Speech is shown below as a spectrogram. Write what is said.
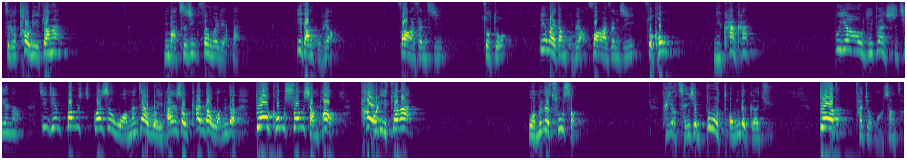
这个套利专案，你把资金分为两半，一档股票放二分之一做多，另外一档股票放二分之一做空。你看看，不要一段时间呢。今天光光是我们在尾盘的时候看到我们的多空双响炮套利专案，我们的出手，它就呈现不同的格局，多的它就往上涨。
